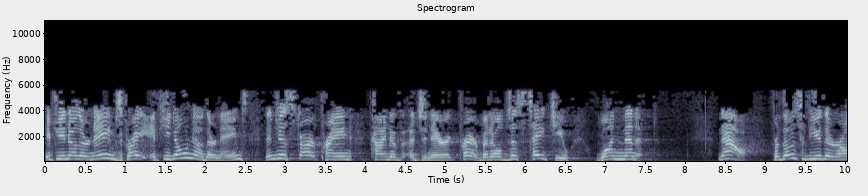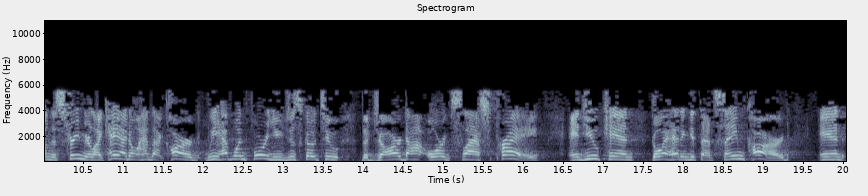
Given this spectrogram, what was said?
If you know their names, great. If you don't know their names, then just start praying kind of a generic prayer. But it'll just take you one minute. Now, for those of you that are on the stream, you're like, hey, I don't have that card. We have one for you. Just go to thejar.org slash pray and you can go ahead and get that same card and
